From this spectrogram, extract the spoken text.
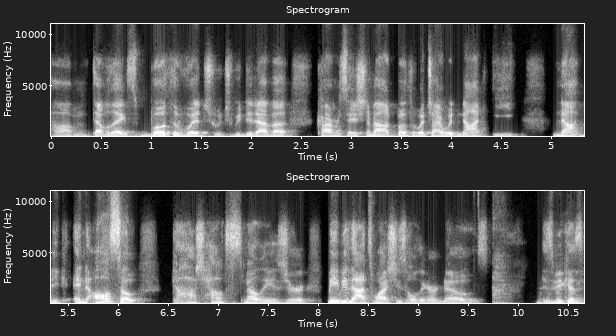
um, deviled eggs, both of which, which we did have a conversation about, both of which I would not eat, not be, and also, gosh, how smelly is your? Maybe that's why she's holding her nose, is because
